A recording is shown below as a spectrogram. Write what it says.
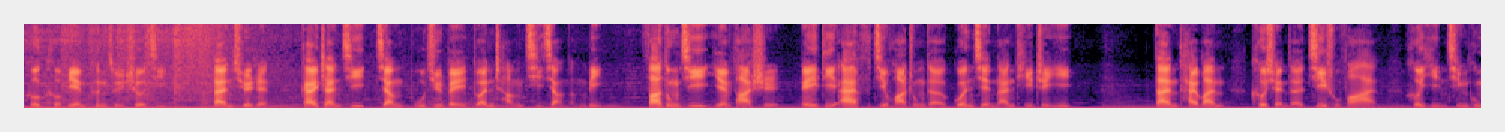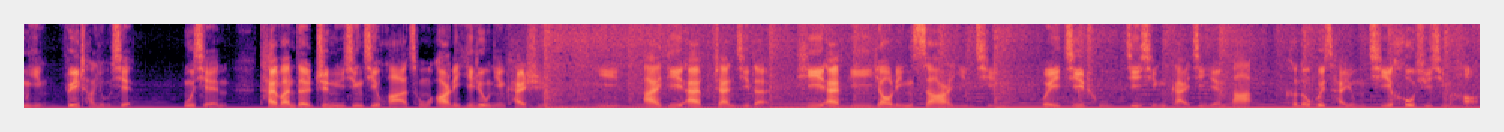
和可变喷嘴设计，但确认该战机将不具备短场起降能力。发动机研发是 ADF 计划中的关键难题之一。但台湾可选的技术方案和引擎供应非常有限。目前，台湾的织女星计划从2016年开始，以 IDF 战机的 TF-1042 引擎为基础进行改进研发，可能会采用其后续型号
